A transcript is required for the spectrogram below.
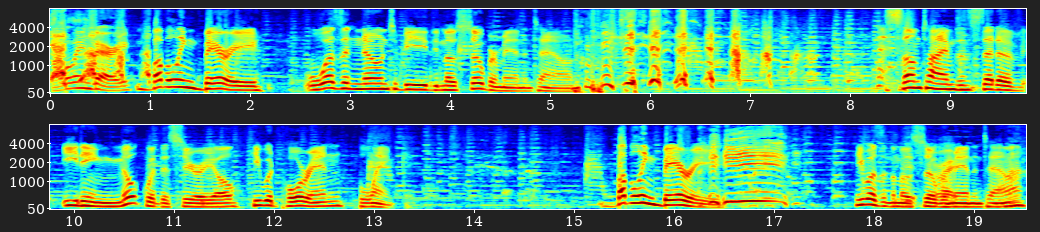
bubbling berry. bubbling berry wasn't known to be the most sober man in town. Sometimes instead of eating milk with his cereal, he would pour in blank. Bubbling berry. he wasn't the most sober All right. man in town.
